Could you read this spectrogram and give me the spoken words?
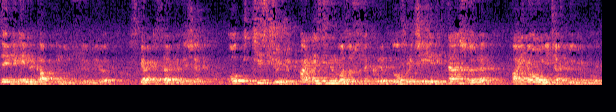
sevgili Emre Kaplan bunu söylüyor, psikiyatrist arkadaşım, o ikiz çocuk annesinin vazosunu kırıp da o fırçayı yedikten sonra aynı olmayacak ömür boyu.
